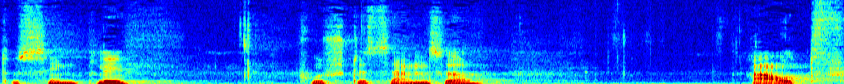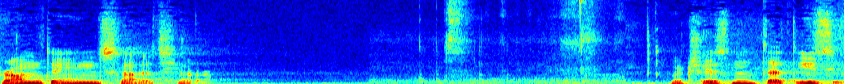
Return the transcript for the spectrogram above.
to simply push the sensor out from the inside here, which isn't that easy.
